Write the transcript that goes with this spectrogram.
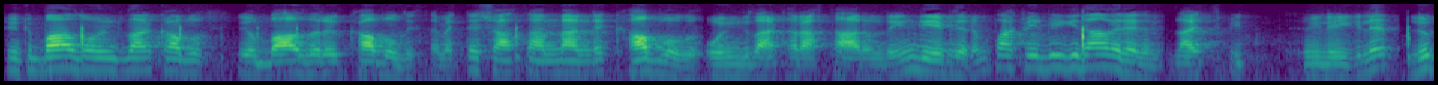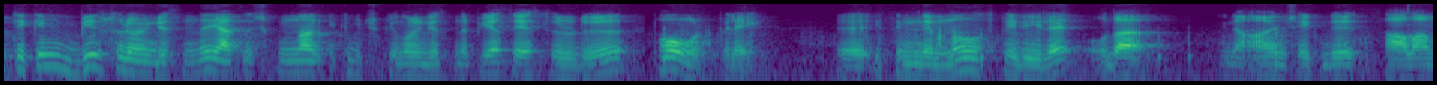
Çünkü bazı oyuncular kablosuz istiyor, bazıları kablolu istemekte. Şahsen ben de kablolu oyuncular taraftarındayım diyebilirim. Ufak bir bilgi daha verelim Lightspeed ile ilgili. Logitech'in bir süre öncesinde yaklaşık bundan 2,5 yıl öncesinde piyasaya sürdüğü PowerPlay e, isimli mousepad ile o da yine aynı şekilde sağlam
